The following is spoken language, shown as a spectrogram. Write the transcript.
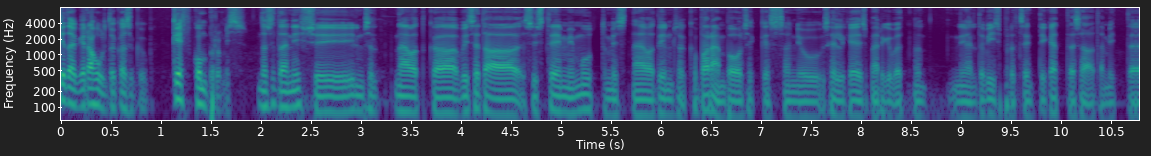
kedagi ei rahulda ka niisugune kehv kompromiss. no seda niši ilmselt näevad ka või seda süsteemi muutumist näevad ilmselt ka parempoolsed, kes on ju selge eesmärgi võtnud nii-öelda viis protsenti kätte saada, mitte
